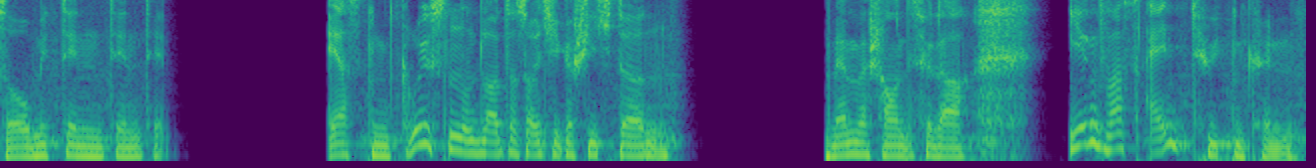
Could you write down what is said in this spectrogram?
So mit den, den, den ersten Grüßen und lauter solche Geschichten werden wir schauen, dass wir da irgendwas eintüten können.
